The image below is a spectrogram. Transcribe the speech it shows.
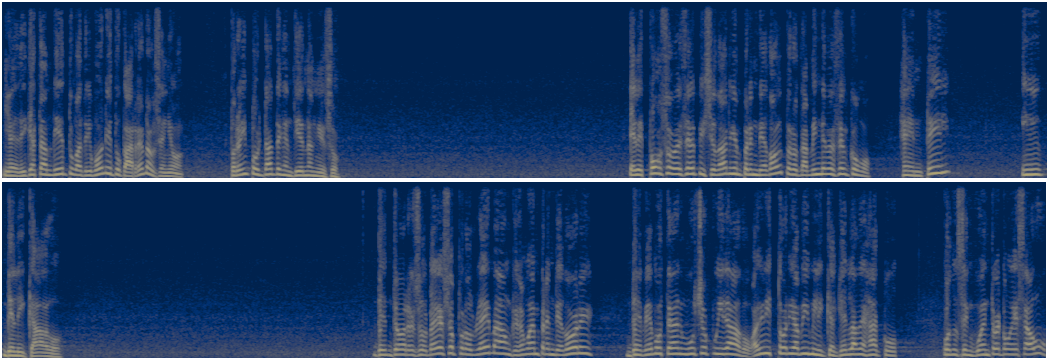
Le dedicas también tu matrimonio y tu carrera al Señor. Pero es importante que entiendan eso. El esposo debe ser visionario y emprendedor, pero también debe ser como gentil y delicado. Dentro de resolver esos problemas, aunque somos emprendedores, debemos tener mucho cuidado. Hay una historia bíblica que es la de Jacob, cuando se encuentra con Esaú.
